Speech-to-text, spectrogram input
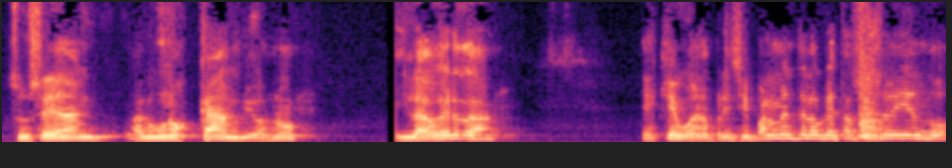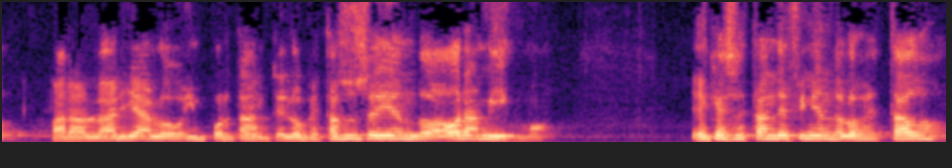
sucedan algunos cambios, ¿no? Y la verdad es que, bueno, principalmente lo que está sucediendo, para hablar ya lo importante, lo que está sucediendo ahora mismo es que se están definiendo los estados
